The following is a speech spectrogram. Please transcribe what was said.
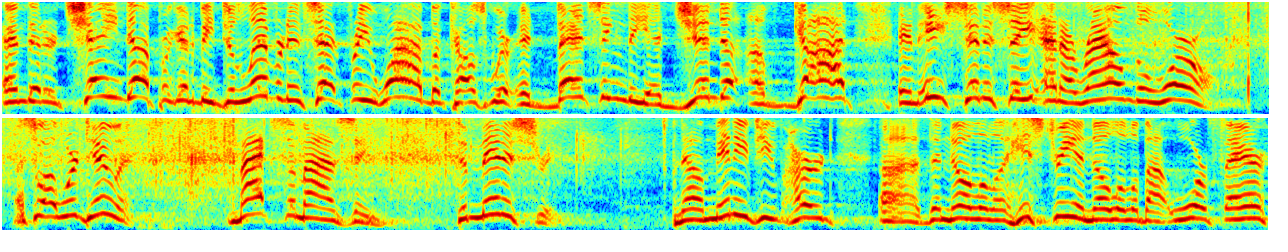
and that are chained up are going to be delivered and set free. Why? Because we're advancing the agenda of God in East Tennessee and around the world. That's what we're doing. Maximizing the ministry. Now, many of you have heard uh, that know a little history and know a little about warfare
